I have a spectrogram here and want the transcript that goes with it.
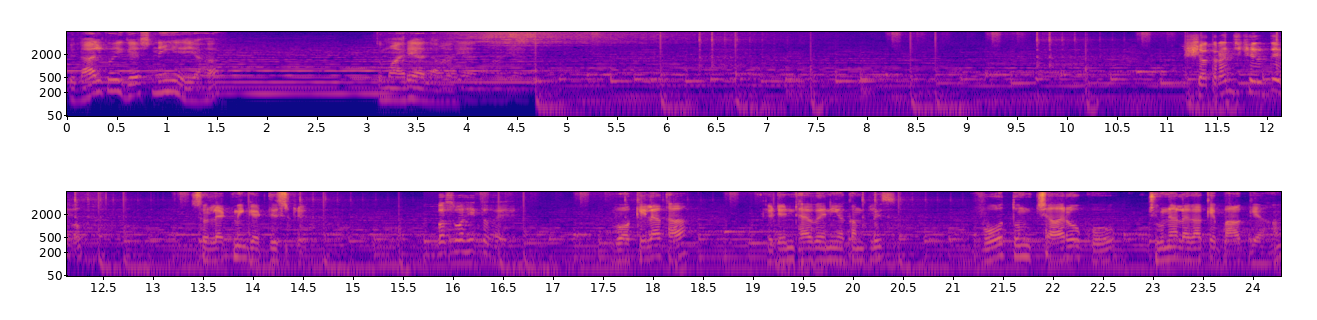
फ़िलहाल कोई गेस्ट नहीं है यहाँ तुम्हारे अलावा शतरंज खेलते हो so let me get this straight बस वही तो है वो अकेला था ही डेंट हैव एनी अकम्प्लिस वो तुम चारों को चूना लगा के भाग गया हाँ?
